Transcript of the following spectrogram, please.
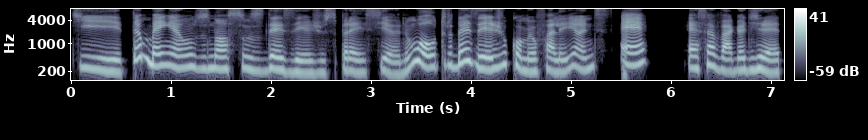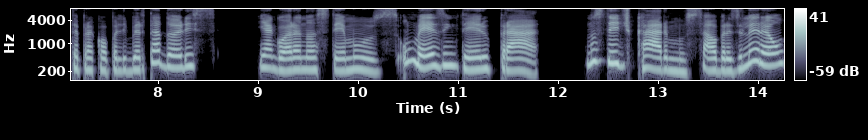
que também é um dos nossos desejos para esse ano. O outro desejo, como eu falei antes, é essa vaga direta para a Copa Libertadores. E agora nós temos um mês inteiro para nos dedicarmos ao Brasileirão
